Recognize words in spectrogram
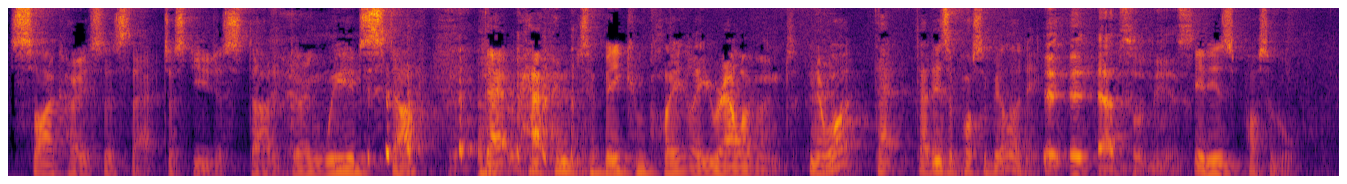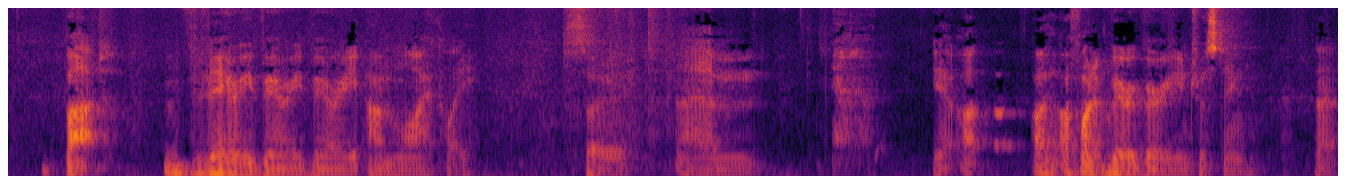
psychosis that just you just started doing weird stuff that happened to be completely relevant. You know what? That that is a possibility. It, it absolutely is. It is possible, but very, very, very unlikely. So, um, yeah, I, I, I find it very, very interesting that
